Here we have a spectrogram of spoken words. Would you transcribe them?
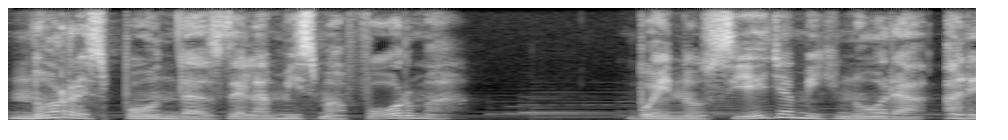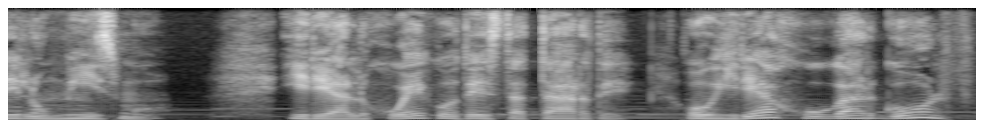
No respondas de la misma forma. Bueno, si ella me ignora, haré lo mismo. Iré al juego de esta tarde, o iré a jugar golf,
